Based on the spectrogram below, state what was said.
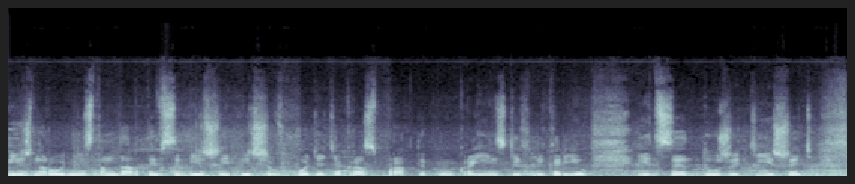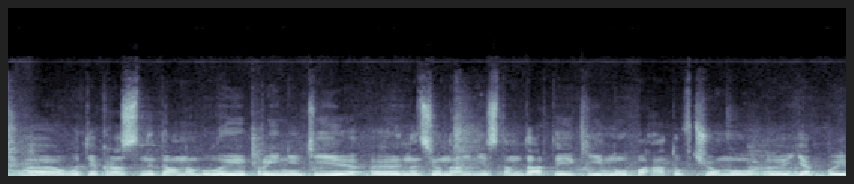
міжнародні стандарти все більше і більше входять якраз в практику українських лікарів, і це дуже тішить. Е, От якраз недавно були прийняті національні стандарти, які ну багато в чому якби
